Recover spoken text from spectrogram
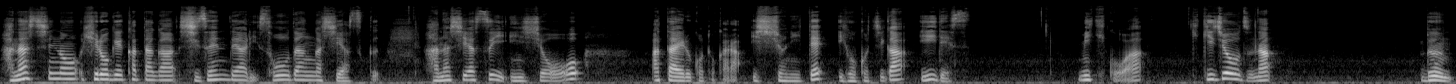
話の広げ方が自然であり相談がしやすく、話しやすい印象を与えることから一緒にいて居心地がいいです。ミキコは聞き上手な分、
